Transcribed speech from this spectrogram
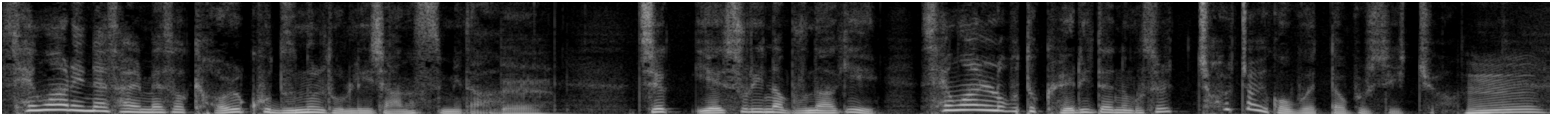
생활인의 삶에서 결코 눈을 돌리지 않았습니다. 네. 즉 예술이나 문학이 생활로부터 괴리되는 것을 철저히 거부했다고 볼 수 있죠. 음.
